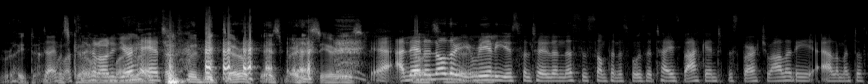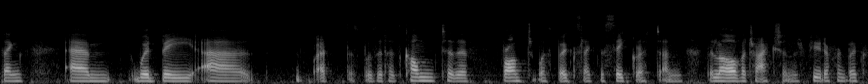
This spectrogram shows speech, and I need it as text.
write down Down what's going on on in your life. head. That would be terrible. It's very serious. Yeah, and then No, another hilarious. really useful tool, and this is something I suppose that ties back into the spirituality element of things, um, would be, uh, I suppose it has come to the front with books like The Secret and The Law of Attraction, a few different books,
